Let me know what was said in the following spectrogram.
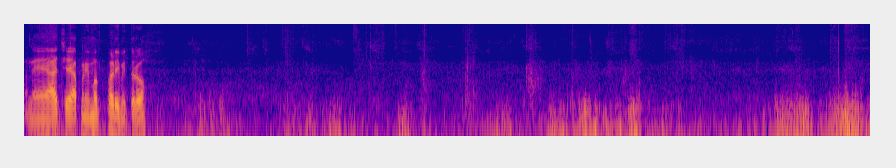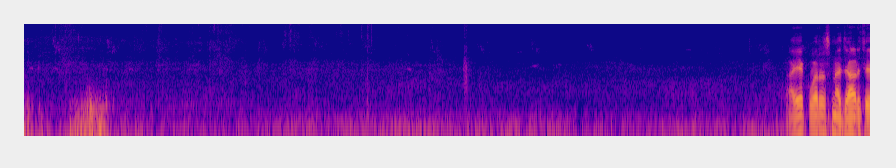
અને આ છે આપણી મગફળી, મિત્રો. આ એક વર્ષના ઝાડ છે.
